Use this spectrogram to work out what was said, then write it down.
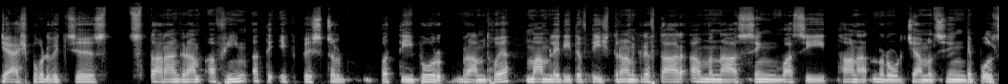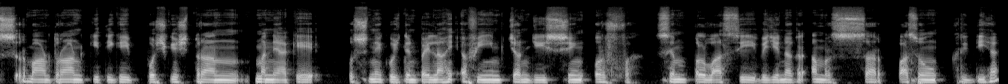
ਡੈਸ਼ਬੋਰਡ ਵਿੱਚ 17 ਗ੍ਰਾਮ ਅਫੀਮ ਅਤੇ ਇੱਕ ਪਿਸਟਲ 32 ਬੋਰ ਬਰਾਮਦ ਹੋਇਆ। ਮਾਮਲੇ ਦੀ ਤਫਤੀਸ਼ ਦੌਰਾਨ ਗ੍ਰਿਫਤਾਰ ਅਮਨਾਥ ਸਿੰਘ ਵਾਸੀ ਥਾਣਾ ਨਰੋੜ, ਚੈਮਲ ਸਿੰਘ ਨੇ ਪੁਲਿਸ ਰਿਮਾਂਡ ਦੌਰਾਨ ਕੀਤੀ ਗਈ ਪੁੱਛਗਿੱਛ ਦੌਰਾਨ ਮੰਨਿਆ ਕਿ ਉਸਨੇ ਕੁਝ ਦਿਨ ਪਹਿਲਾਂ ਹੀ ਅਫੀਮ ਚਰਨਜੀਤ ਸਿੰਘ ਉਰਫ ਸਿੰਪਲ ਵਾਸੀ ਵਿਜੇਨਗਰ ਅੰਮ੍ਰਿਤਸਰ ਪਾਸੋਂ ਖਰੀਦੀ ਹੈ,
